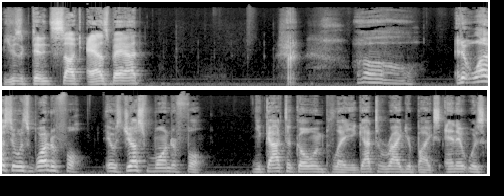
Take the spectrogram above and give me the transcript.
Music didn't suck as bad. Oh, and it was. It was wonderful. It was just wonderful. You got to go and play. You got to ride your bikes, and it was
